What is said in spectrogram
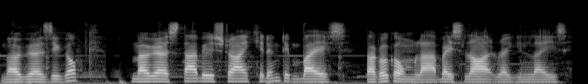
Murder Zigok, Murder Stabil Strike khi đứng trên base, và cuối cùng là Base Lord Regulate.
